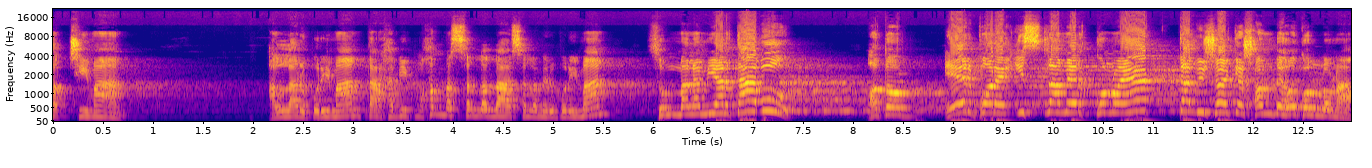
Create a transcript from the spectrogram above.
হচ্ছে ইমান আল্লাহর উপর ইমান তার হাবিব মোহাম্মদ সাল্লাহ সাল্লামের উপর ইমান সুম্মালামিয়ার তাবু অত এরপরে ইসলামের কোন একটা বিষয়কে সন্দেহ করল না।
